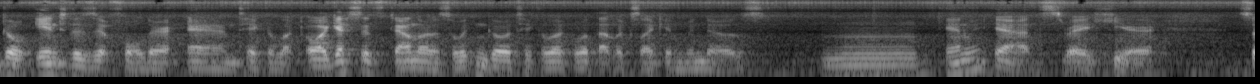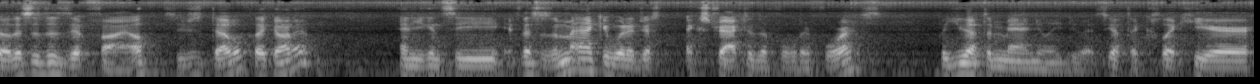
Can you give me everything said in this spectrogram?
go into the zip folder and take a look. Oh, I guess it's downloaded, so we can go take a look at what that looks like in Windows. Mm, can we? Yeah, it's right here. So this is the zip file. So you just double click on it, and you can see if this is a Mac, it would have just extracted the folder for us. But you have to manually do it. So you have to click here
